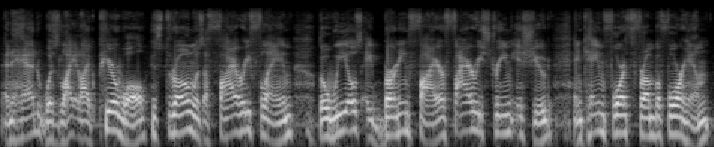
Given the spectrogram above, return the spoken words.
and head was light like pure wool. His throne was a fiery flame, the wheels a burning fire. Fiery stream issued and came forth from before him.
